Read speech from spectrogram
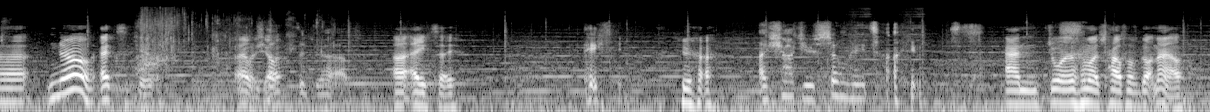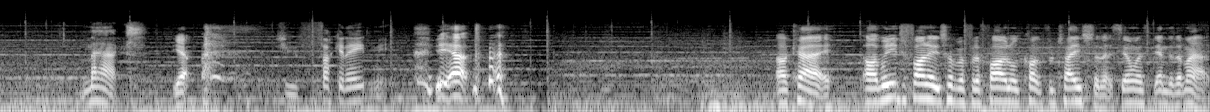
Uh, no, execute. There we What go. health did you have? Uh, 80. 80. Yeah. I shot you so many times. And do you want to know how much health I've got now? Max. Yep. You fucking ate me. yep. okay. Oh, we need to find each other for the final confrontation. It's almost the end of the match.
